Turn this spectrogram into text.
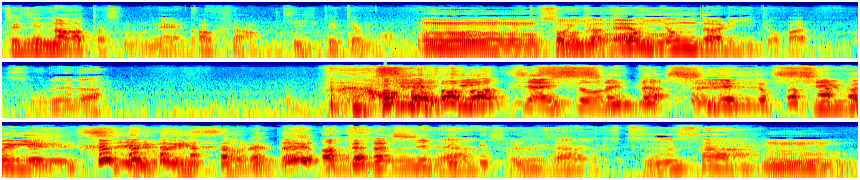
全然なかったですもんねガクさん聞いてても。うん、そうだね。本読んだりとか。それだ。ちっちゃいそれだ。渋い、渋いそれだ。新しい。それじゃそれじゃない普通さ、うん、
